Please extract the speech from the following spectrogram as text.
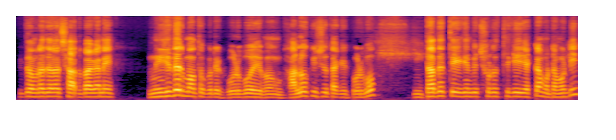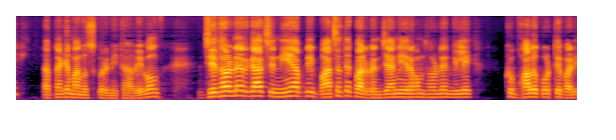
কিন্তু আমরা যারা ছাদ বাগানে নিজেদের মতো করে গড়বো এবং ভালো কিছু তাকে করব, তাদের থেকে কিন্তু ছোট থেকেই একটা মোটামুটি আপনাকে মানুষ করে নিতে হবে। এবং যে ধরনের গাছ নিয়ে আপনি বাঁচাতে পারবেন, যে আমি এরকম ধরনের নিলে খুব ভালো করতে পারি,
